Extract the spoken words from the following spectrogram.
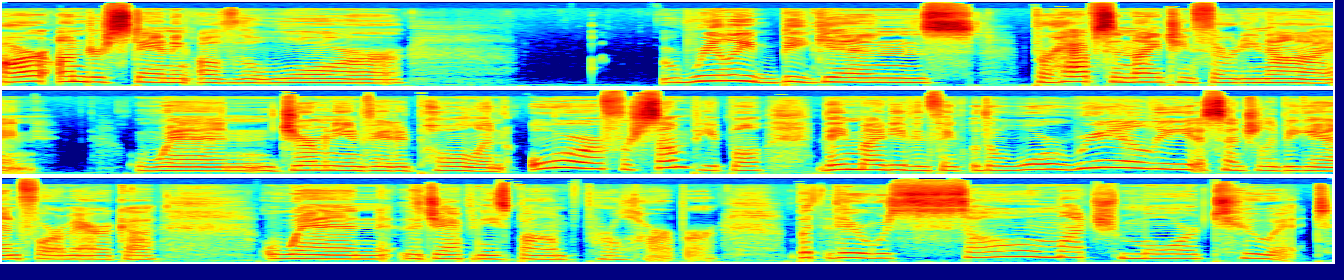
our understanding of the war really begins perhaps in 1939 when Germany invaded Poland, or for some people, they might even think the war really essentially began for America when the Japanese bombed Pearl Harbor. But there was so much more to it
